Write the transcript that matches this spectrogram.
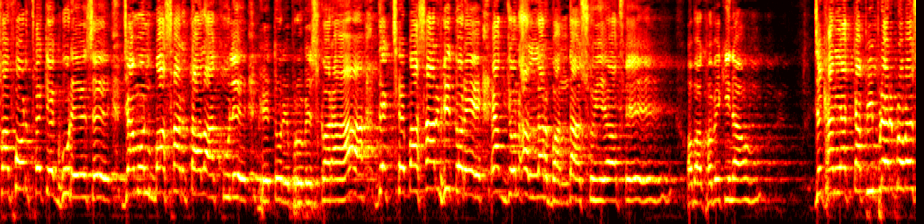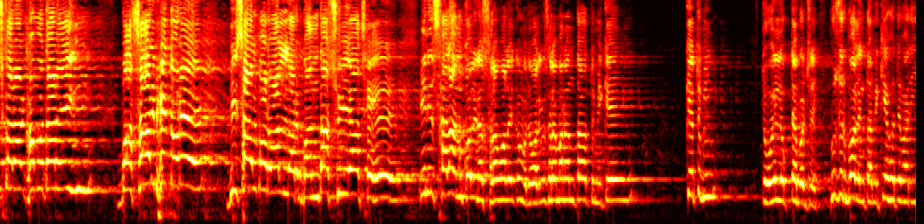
সফর থেকে ঘুরে এসে যেমন বাসার তালা খুলে ভেতরে প্রবেশ করা। দেখছে বাসার ভিতরে একজন আল্লাহর বান্দা শুয়ে আছে। অবাক হবে কি না? যেখানে একটা পিঁপড়ের প্রবেশ করার ক্ষমতা নেই। বাসার ভেতরে বিশাল বড় আল্লাহর বান্দা শুয়ে আছে। ইনি সালাম করলেন, আসসালামু আলাইকুম। ওয়ালাইকুম সালাম আনন্তা তুমি কে? কে তুমি? তো ওই লোকটা বলছে, হুজুর বলেন তো আমি কে হতে পারি?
